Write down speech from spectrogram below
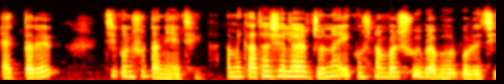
এক তারের চিকন সুতা নিয়েছি। আমি কাঁথা সেলাইয়ের জন্য একুশ নম্বর সুই ব্যবহার করেছি।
